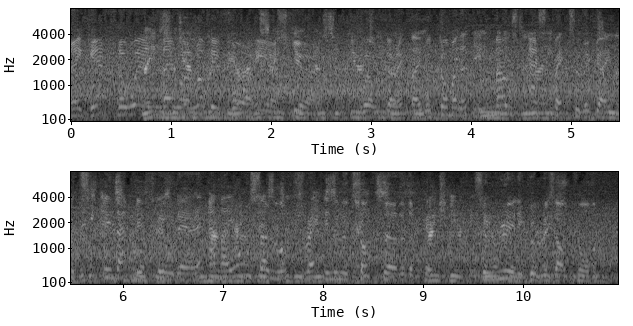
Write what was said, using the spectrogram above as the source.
They get the win Ladies they were looking for for here, safety Stuart. Well, Derek, they were dominant in most aspects of the game, particularly that midfield area, and they also looked threatening in the top third of the pitch. It's a really good result for them.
